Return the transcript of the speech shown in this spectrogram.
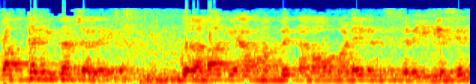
مکہ کی طرف چلے گئے۔ ان کو لگا کہ اب ہم پہ دباؤ بڑھے گا اس طریقے سے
